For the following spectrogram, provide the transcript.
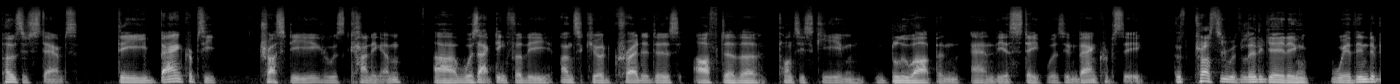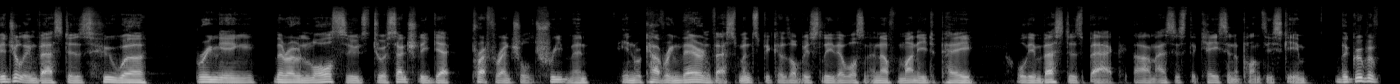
postage stamps. The bankruptcy trustee, who was Cunningham, uh, was acting for the unsecured creditors after the Ponzi scheme blew up and, and the estate was in bankruptcy. The trustee was litigating with individual investors who were bringing their own lawsuits to essentially get preferential treatment in recovering their investments because obviously there wasn't enough money to pay all the investors back, um, as is the case in a Ponzi scheme. The group of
